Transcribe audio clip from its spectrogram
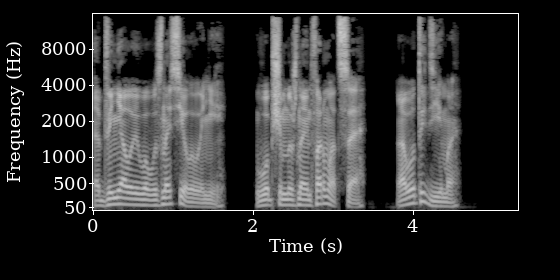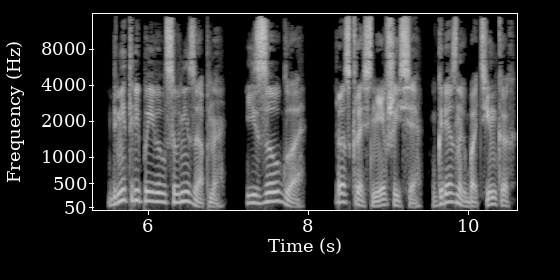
обвиняла его в изнасиловании. В общем, нужна информация. А вот и Дима. Дмитрий появился внезапно, из-за угла, раскрасневшийся, в грязных ботинках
